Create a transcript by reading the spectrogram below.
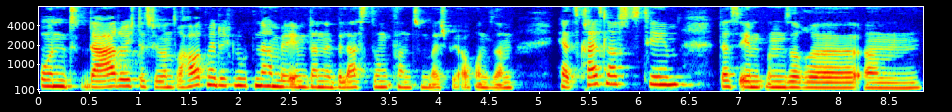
Und dadurch, dass wir unsere Haut mehr durchbluten, haben wir eben dann eine Belastung von zum Beispiel auch unserem Herz-Kreislauf-System, dass eben unsere ähm,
